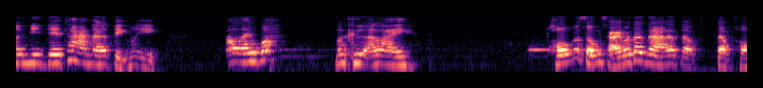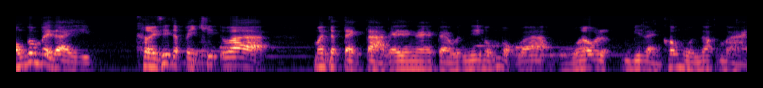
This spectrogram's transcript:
มันมี Data Analytics มาอีก อะไรวะ มันคืออะไร ผมก็สงสัยมาตั้งนานแล้วแต่แต่ผมก็ไม่ได้เคยที่จะไปคิดว่ามันจะแตกต่างกันยังไง แต่วันนี้ผมบอกว่าโอ้โหเรามีแหล่งข้อมูลมากมาย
